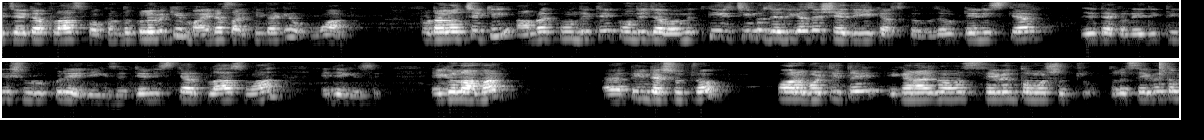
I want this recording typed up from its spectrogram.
এই যে এটা প্লাস পক্ষান্তর করলে কি? মাইনাস আর কি থাকে? ওয়ান টোটাল হচ্ছে কি? আমরা কোন দিক থেকে কোন দিকে যাব? আমি তীর চিহ্ন যেদিকে আছে, সেদিকে কাজ করব। যেমন টেন স্কয়ার এই দেখুন, এই দিক থেকে শুরু করে টেন স্কয়ার প্লাস ওয়ান এগুলো আমার তিনটা সূত্র। পরবর্তীতে এখানে আসবে আমার সেভেনতম সূত্র। তাহলে সেভেনতম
